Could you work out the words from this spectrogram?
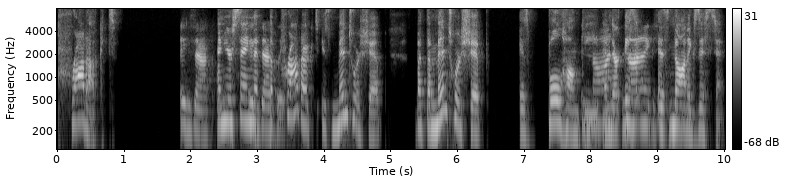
product. Exactly. And you're saying exactly. that the product is mentorship, but the mentorship is bull honky non, and there is is non-existent.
